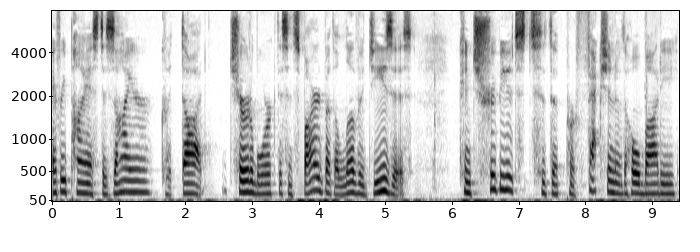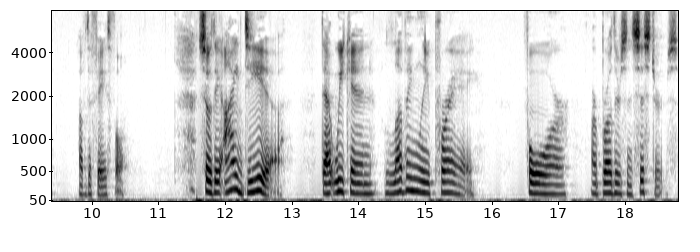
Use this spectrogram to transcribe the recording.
every pious desire, good thought, charitable work that's inspired by the love of Jesus contributes to the perfection of the whole body of the faithful. So the idea that we can lovingly pray for our brothers and sisters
